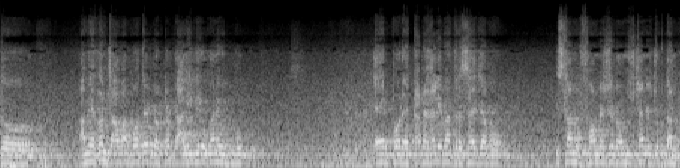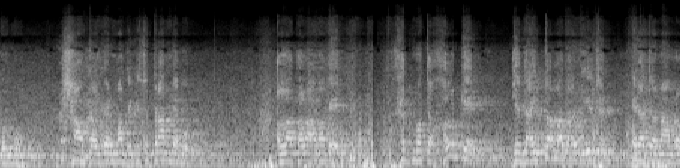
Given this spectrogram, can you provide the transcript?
তো আমি এখন যাওয়ার পথে ডক্টর গালিবির ওখানে উঠব। এরপরে কাটাখালী মাদ্রাসায় যাব। ইসলামিক ফাউন্ডেশনের অনুষ্ঠানে যোগদান করব। সাঁওতালদের মাঝে কিছু ত্রাণ দেব। আল্লাহ তালা আমাদের খেদমতে হলকের যে দায়িত্ব আল্লাহ তালা দিয়েছেন এটা যেন আমরা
